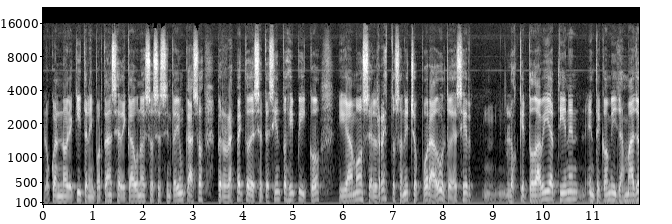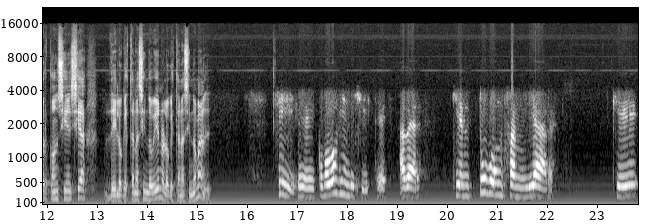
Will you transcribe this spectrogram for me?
lo cual no le quita la importancia de cada uno de esos 61 casos, pero respecto de 700 y pico, digamos, el resto son hechos por adultos, es decir, mm, los que todavía tienen, entre comillas, mayor conciencia de lo que están haciendo bien o lo que están haciendo mal. Sí, eh, como vos bien dijiste, a ver, quien tuvo un familiar que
